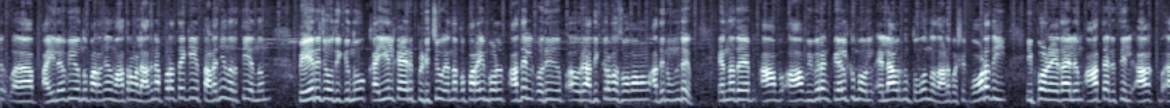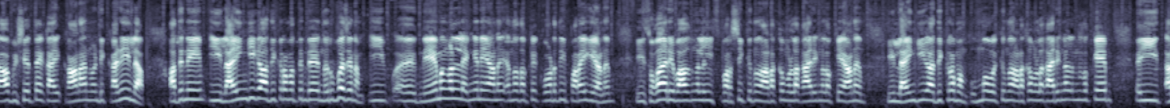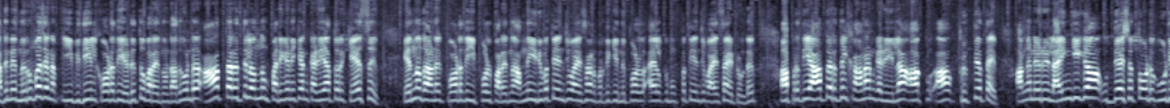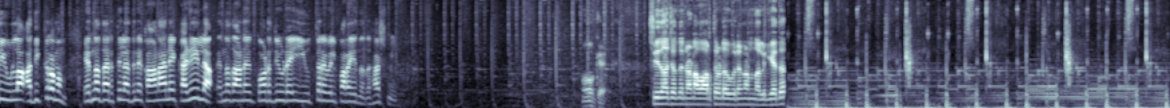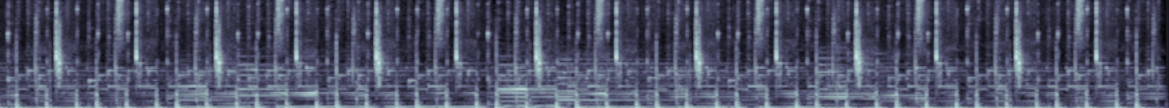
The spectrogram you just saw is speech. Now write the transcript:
ഐ ലവ് യു എന്ന് പറഞ്ഞത് മാത്രമല്ല അതിനപ്പുറത്തേക്ക് തടഞ്ഞു നിർത്തിയെന്നും പേര് ചോദിക്കുന്നു കയ്യിൽ കയറി പിടിച്ചു എന്നൊക്കെ പറയുമ്പോൾ അതിൽ ഒരു ഒരു അതിക്രമ സ്വഭാവം അതിനുണ്ട് എന്നത് ആ ആ വിവരം കേൾക്കുമ്പോൾ എല്ലാവർക്കും തോന്നുന്നതാണ്. പക്ഷേ കോടതി ഇപ്പോഴേതായാലും ആ തരത്തിൽ ആ ആ വിഷയത്തെ കാണാൻ വേണ്ടി കഴിയില്ല. അതിനെ ഈ ലൈംഗിക അതിക്രമത്തിന്റെ നിർവചനം ഈ നിയമങ്ങളിൽ എങ്ങനെയാണ് എന്നതൊക്കെ കോടതി പറയുകയാണ് ഈ സ്വകാര്യ ഭാഗങ്ങളിൽ സ്പർശിക്കുന്നത് അടക്കമുള്ള കാര്യങ്ങളൊക്കെയാണ് ഈ ലൈംഗിക അതിക്രമം ഉമ്മ വയ്ക്കുന്നത് അടക്കമുള്ള കാര്യങ്ങൾ എന്നതൊക്കെ ഈ അതിന്റെ നിർവചനം ഈ വിധിയിൽ കോടതി എടുത്തു പറയുന്നുണ്ട്. അതുകൊണ്ട് ആ തരത്തിലൊന്നും പരിഗണിക്കാൻ കഴിയാത്തൊരു കേസ് എന്നതാണ് കോടതി ഇപ്പോൾ പറയുന്നത്. അന്ന് ഇരുപത്തിയഞ്ച് വയസ്സാണ് പ്രതിക്ക് ഇന്നിപ്പോൾ അയാൾക്ക് മുപ്പത്തിയഞ്ച് വയസ്സായിട്ടുണ്ട്. ആ പ്രതി ആ തരത്തിൽ കാണാൻ കഴിയില്ല. ആ ആ കൃത്യത്തെ അങ്ങനെ ഒരു ലൈംഗിക ഉദ്ദേശത്തോടു കൂടിയുള്ള അതിക്രമം എന്ന തരത്തിൽ അതിന് കാണാനേ കഴിയില്ല എന്നതാണ് കോടതിയുടെ ഈ ഉത്തരവിൽ പറയുന്നത്. ഹാഷ്മി. ഓക്കെ. ശ്രീനാഥ് ചന്ദ്രനാണ് വാർത്തയുടെ വിവരങ്ങൾ നൽകിയത്.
